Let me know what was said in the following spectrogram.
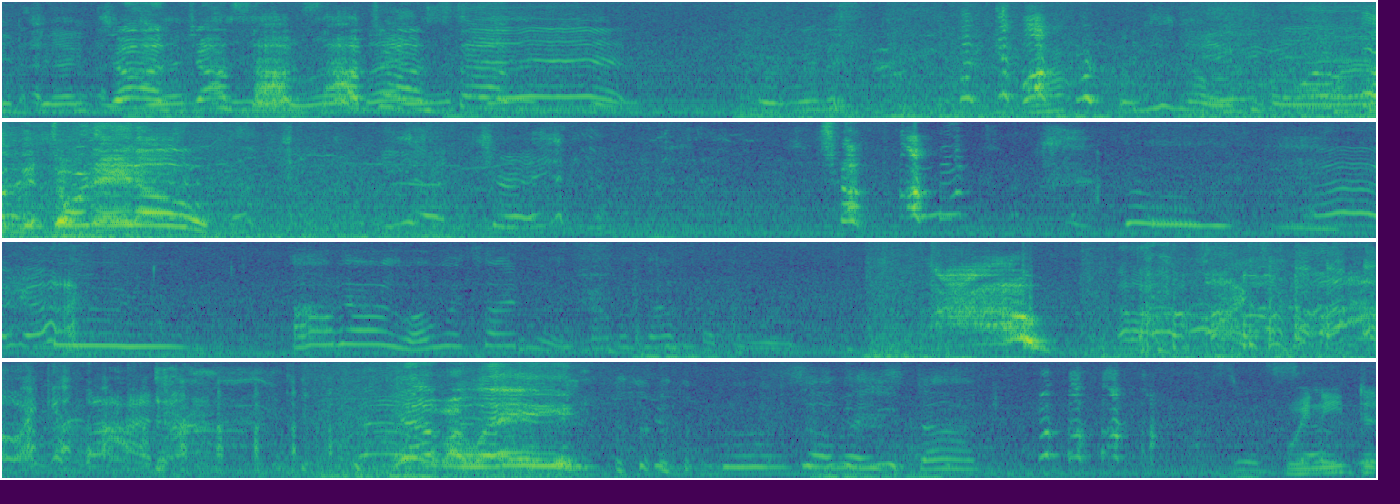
Conjunct- John, John, stop, stop, John, stop. do it. We're, we're just... God, We're just going forward. fucking tornado! Trey. John! Oh god. Oh no, I went sideways. How does that fucking work? Ow! Oh my god. Get out of my way! Somebody's stuck. It's doing We so need to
